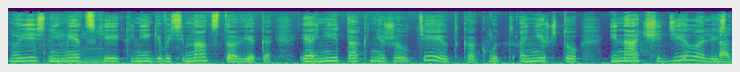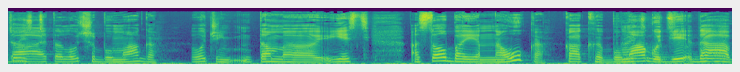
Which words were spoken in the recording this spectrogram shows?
но есть немецкие книги XVIII века, и они так не желтеют, как вот они что иначе делались. Да, да, есть... это лучше бумага. Очень там э, есть особая наука, как бумагу, де, да,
